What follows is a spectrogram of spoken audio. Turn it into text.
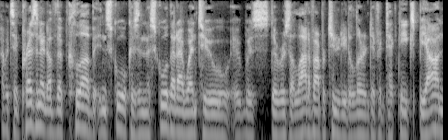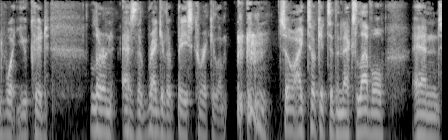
I would say president of the club in school because in the school that I went to, it was there was a lot of opportunity to learn different techniques beyond what you could learn as the regular base curriculum. so I took it to the next level and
